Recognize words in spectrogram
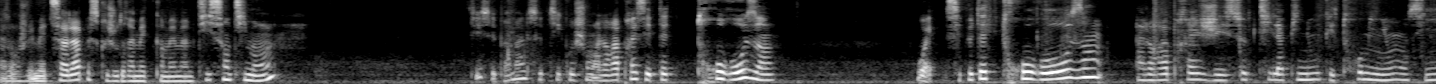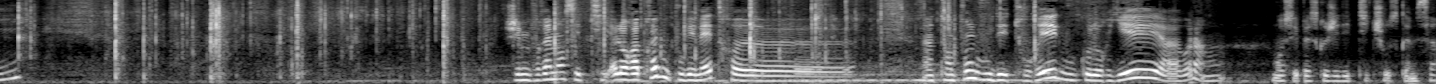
Alors, je vais mettre ça là parce que je voudrais mettre quand même un petit sentiment. Si, c'est pas mal ce petit cochon. Alors après, c'est peut-être trop rose. Ouais, c'est peut-être trop rose. Alors après, j'ai ce petit lapinou qui est trop mignon aussi. J'aime vraiment ces petits. Alors après, vous pouvez mettre euh, un tampon que vous détourez, que vous coloriez. Euh, voilà. Hein. Moi, c'est parce que j'ai des petites choses comme ça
